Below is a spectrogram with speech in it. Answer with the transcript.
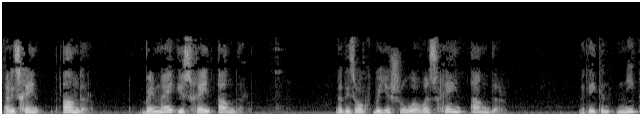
er is geen ander. Bij mij is geen ander. Dat is ook bij Yeshua, was geen ander betekent niet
